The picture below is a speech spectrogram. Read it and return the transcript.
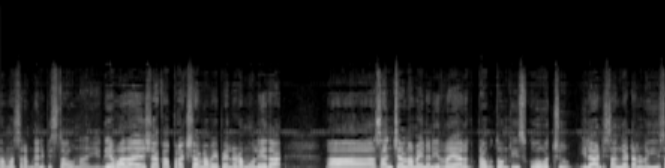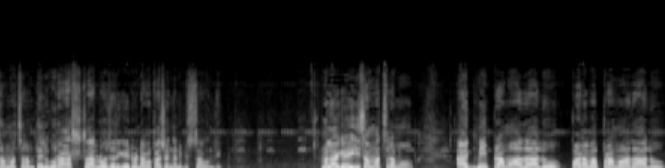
సంవత్సరం కనిపిస్తూ ఉన్నాయి. దేవాదాయ శాఖ ప్రక్షాళన వైపు వెళ్ళడము లేదా సంచలనమైన నిర్ణయాలు ప్రభుత్వం తీసుకోవచ్చు. ఇలాంటి సంఘటనలు ఈ సంవత్సరం తెలుగు రాష్ట్రాల్లో జరిగేటువంటి అవకాశం కనిపిస్తూ ఉంది. అలాగే ఈ సంవత్సరము అగ్ని ప్రమాదాలు పడవ ప్రమాదాలు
